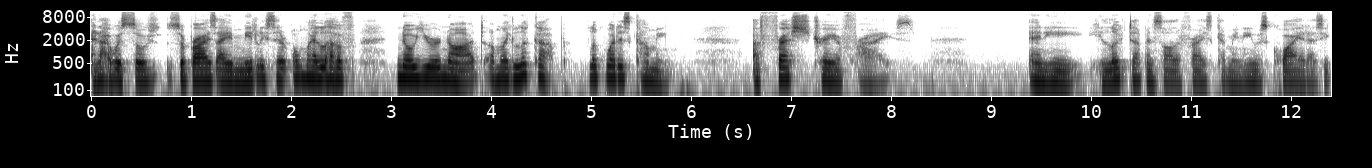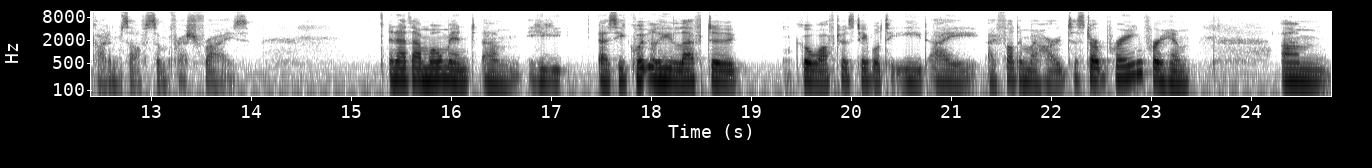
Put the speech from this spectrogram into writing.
and I was so surprised I immediately said, "Oh my love, no you're not." I'm like, "Look up. Look what is coming." A fresh tray of fries. And he he looked up and saw the fries coming. He was quiet as he got himself some fresh fries. And at that moment, um, he as he quickly left to go off to his table to eat, I, I felt in my heart to start praying for him. Um,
